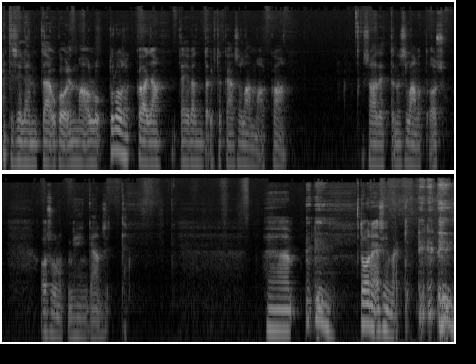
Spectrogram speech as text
että siellä ei mitään ukoilmaa ollut tulosakkaan ja ei välttämättä yhtäkään salamaakaan. Saati, että ne salamat olisi osunut mihinkään sitten. Öö, toinen esimerkki.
